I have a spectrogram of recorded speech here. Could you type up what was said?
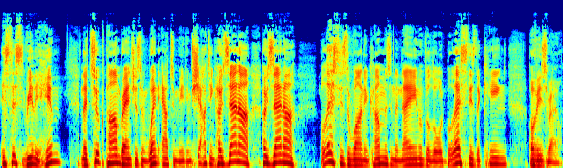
Is this really him? And they took palm branches and went out to meet him, shouting, Hosanna, Hosanna. Blessed is the one who comes in the name of the Lord. Blessed is the King of Israel.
